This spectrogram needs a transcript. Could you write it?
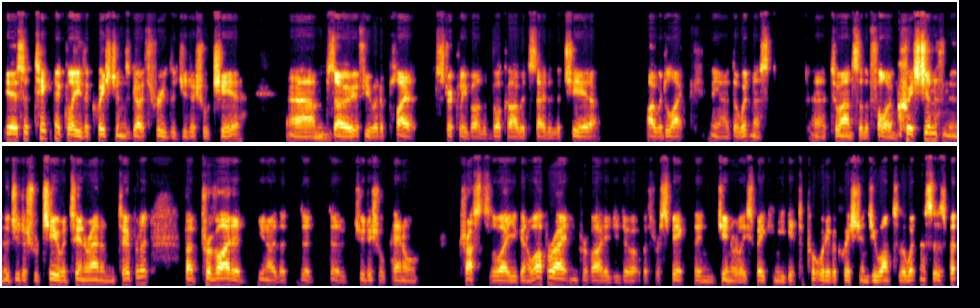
Yeah, so technically, the questions go through the judicial chair. Um, so, if you were to play it strictly by the book, I would say to the chair, I would like you know the witness uh, to answer the following question, and then the judicial chair would turn around and interpret it. But provided you know the, the, the judicial panel trusts the way you're going to operate, and provided you do it with respect, then generally speaking, you get to put whatever questions you want to the witnesses. But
